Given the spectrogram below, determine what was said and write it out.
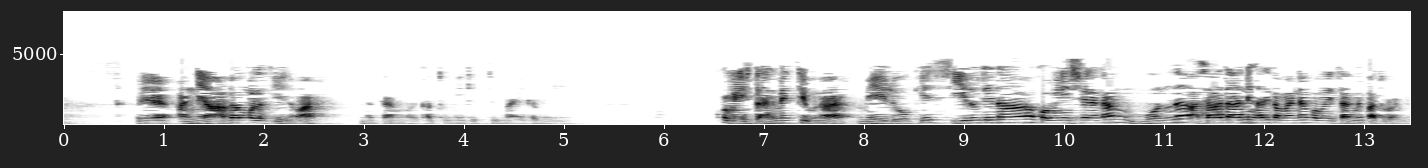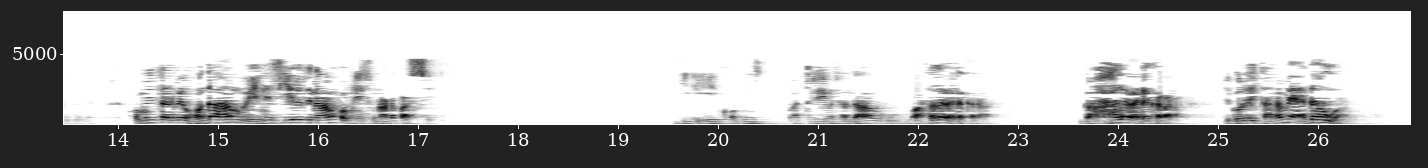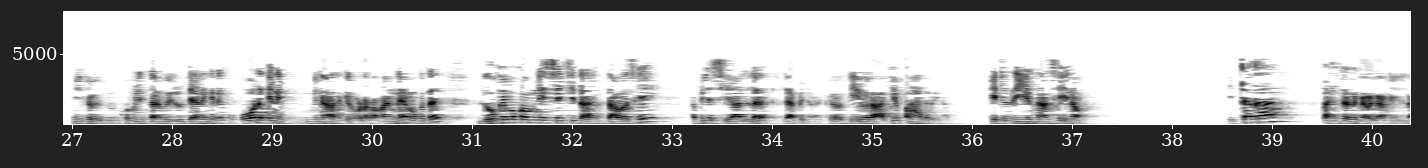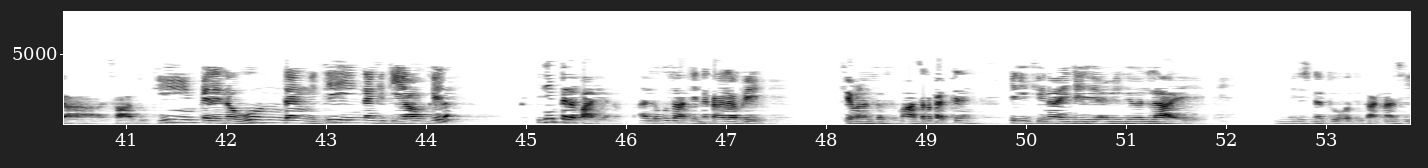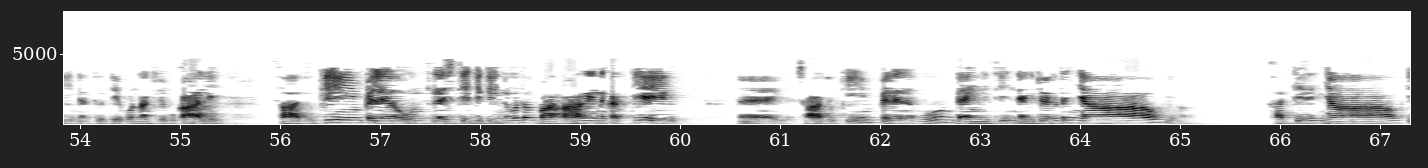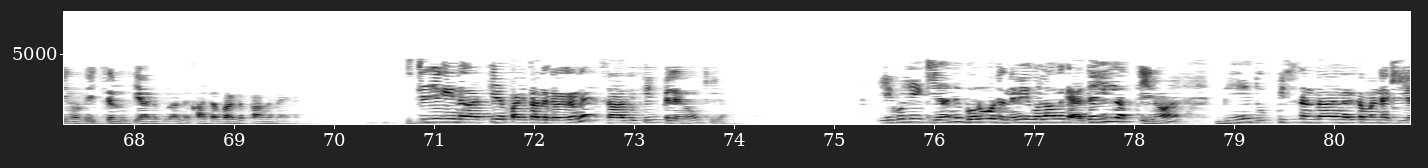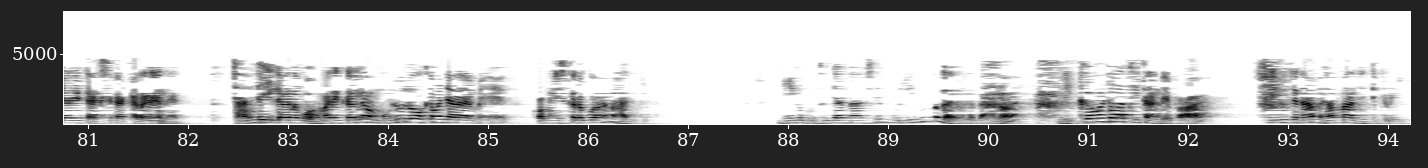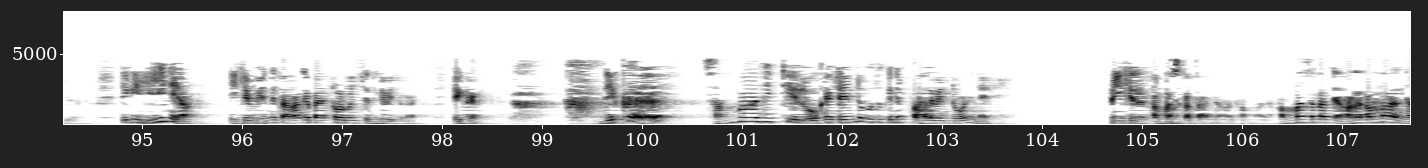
ඔය අන්‍ය ආගම් වල කියනවා නැත්නම් කතු මේකෙත් තියෙනවා ඒක මේ කොමියුනිස්ට් ධර්මෙත් තිබුණා. මේ ලෝකයේ සියලු දෙනාම කොමියුනිස්ට් වෙනකම් මොන අසාධාරණෙන් හරි කමන්නේ කොමියුනිස්ට් ධර්මේ පතුරවන්නේ කියලා. කොමියුනිස්ට් ධර්මේ හොඳ හම් වෙන්නේ සියලු දෙනාම කොමියුනිස්ට් වුණාට පස්සේ. ඉතින් ඒ කොමියුනිස්ට් පත්‍රීම සඳහා වසල වැඩ කරා. ගහලා වැඩ කරා. ඒගොල්ලෝ තරම ඇදහුවා. මේක කොමියුනිස්ට් ධර්ම විරුද්ධ යන කෙනෙක් ඕන කෙනෙක් විනාශ කරනකොට කමන්නේ මොකද ලෝකෙම කොමියුනිස්ට් වෙච්ච දවසේ අපිට සියල්ල ලැබෙනවා. ඒක දේව රාජ්‍ය පහළ වෙනවා. ඒට දෙයනාංශ එනවා. එතකන් පරිතර කරගන්නilla සාදු කීම් පෙළෙන වුන් දැන් ඉතින් නැගිටියව කියලා ඉතින් පෙළපාර යනවා. අර ලොකු සාන්තින කාලේ අපේ කේවලන්තස මාතර පැත්තේ ඉතින් කියනවා ඉතින් ඇවිල්ලා ඒ මිනිස් නැතුව හොද ගන්න සීන් නැතුව තේ පොන්නක් කියපු කාලේ සාදු කීම් පෙළෙන වුන් කියලා ස්ටේජ් එකේ ඉන්නකොට අහගෙන ඉන්න කට්ටිය ඒ සාදු කීම් පෙළෙන වුන් දැන් ඉතින් නැගිටියකට ඥාව් කියනවා. කටේ ඥාව කියනොත් එච්චරලු කියන්න පුළුවන් කටපඩ පංග නැහැ. ස්ටේජ් එකේ ඉන්න කට්ටිය පරිතද කරගෙන සාදුකින් පෙළෙනවා කියලා. ඒගොල්ලේ කියන්නේ බොරුවට නෙමෙයි ඒගොල්ලන්ගේ ඇදහිල්ලක් තියෙනවා. මේ දුප්පිසි සංගායන හරි කමන්නේ කීයරේ ටැක්ස් එකක් අරගෙන ඡන්දේ ඊළඟන කොහොම හරි කරලා මුළු ලෝකෙම මේ කොමියුනිස්ට් කරපුවාම හරි. මේක බුදු දන්වාංශයේ මුලින්ම ගන්නලා දානවා. වික්‍රමටවත් හිතන්න එපා. සීල දනාම සම්මාදිට්ඨික වෙයි කියලා. ඒක හීනයක්. ඒකෙන් වෙන්නේ තමගේ පෙට්‍රල් පිච්ච එක විතරයි. එක. දෙක සම්මාදිට්ඨිය ලෝකෙට එන්න බුදු කෙනෙක් පහළ වෙන්න ඕනේ නැහැ. මේ කියන කම්මසකතා ඥාන සම්මාද. කම්මසකතා ඥාන සම්මාද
